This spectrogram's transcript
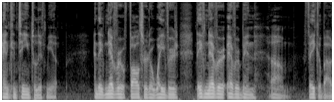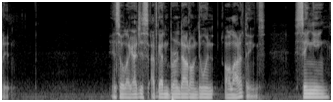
and continue to lift me up, and they've never faltered or wavered. They've never ever been um, fake about it. And so like I just I've gotten burned out on doing a lot of things. Singing,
